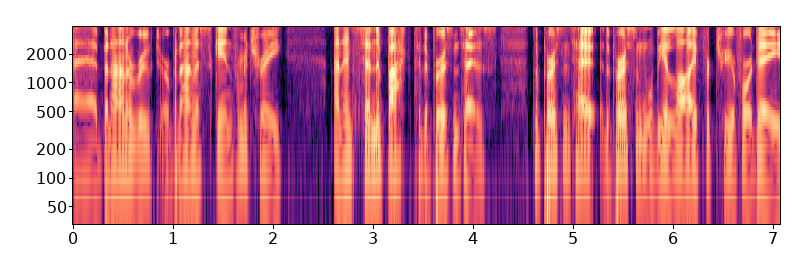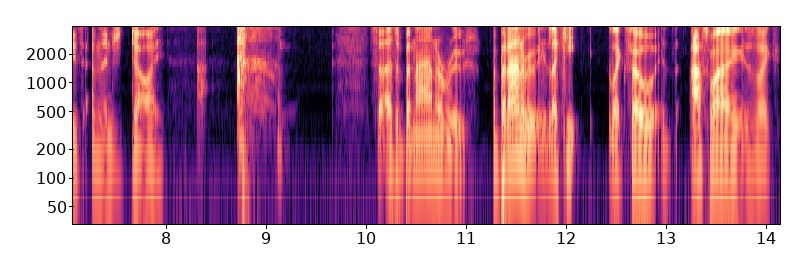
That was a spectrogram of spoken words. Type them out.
uh, banana root or banana skin from a tree, and then send it back to the person's house. The person's house, the person will be alive for three or four days and then just die. So as a banana root, A banana root, like he, like so, Aswang is like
